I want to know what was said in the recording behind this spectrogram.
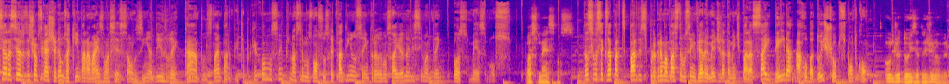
Senhoras e senhores do Shopscast, chegamos aqui para mais uma sessãozinha de recados, né, Barbicha? Porque, como sempre, nós temos nossos recadinhos entrando, saindo, eles se mantêm os mesmos. Os mesmos. Então, se você quiser participar desse programa, basta você enviar um e-mail diretamente para saideira.doisshops.com. Onde o 2 é 2 de número.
